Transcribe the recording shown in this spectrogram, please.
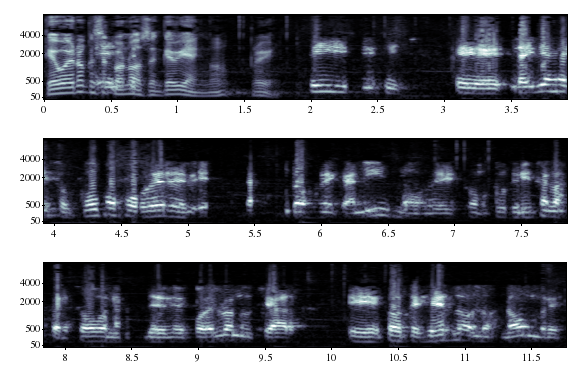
Qué bueno que se eh, conocen, qué bien, ¿no? Sí, sí, sí. Eh, la idea es eso, cómo poder, eh, los mecanismos de cómo que utilizan las personas, de, poderlo anunciar, proteger los nombres,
